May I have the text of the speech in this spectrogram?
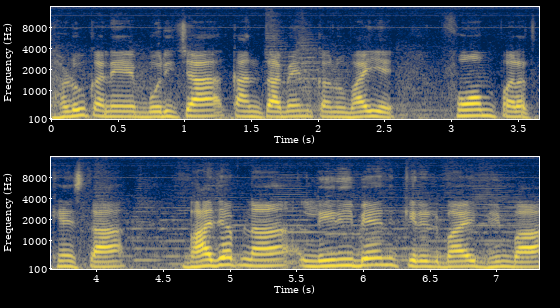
ધડુક અને બોરીચા, કાંતાબેન કનુભાઈએ ફોર્મ પરત ખેંચતા ભાજપના લીરીબેન કિરીટભાઈ ભીંબા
